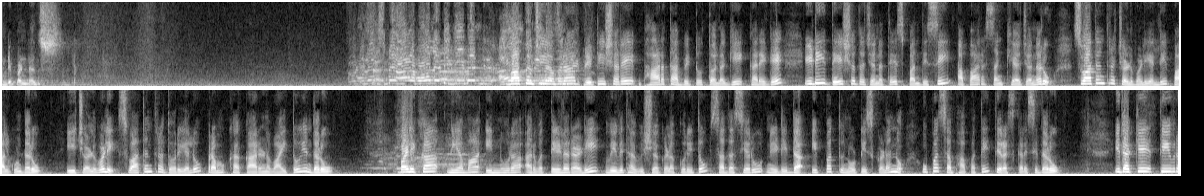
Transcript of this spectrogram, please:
independence. ಬಾಪೂಜಿ ಅವರ. ಬ್ರಿಟಿಷರೇ ಭಾರತ ಬಿಟ್ಟು ತೊಲಗಿ ಕರೆಗೆ ಇಡೀ ದೇಶದ ಜನತೆ ಸ್ಪಂದಿಸಿ ಅಪಾರ ಸಂಖ್ಯೆಯ ಜನರು ಸ್ವಾತಂತ್ರ್ಯ ಚಳವಳಿಯಲ್ಲಿ ಪಾಲ್ಗೊಂಡರು. ಈ ಚಳವಳಿ ಸ್ವಾತಂತ್ರ್ಯ ದೊರೆಯಲು ಪ್ರಮುಖ ಕಾರಣವಾಯಿತು ಎಂದರು. ಬಳಿಕ ನಿಯಮ ಇನ್ನೂರ ಅರವತ್ತೇಳರಡಿ ವಿವಿಧ ವಿಷಯಗಳ ಕುರಿತು ಸದಸ್ಯರು ನೀಡಿದ್ದ ಇಪ್ಪತ್ತು ನೋಟಿಸ್ಗಳನ್ನು ಉಪಸಭಾಪತಿ ತಿರಸ್ಕರಿಸಿದರು. ಇದಕ್ಕೆ ತೀವ್ರ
